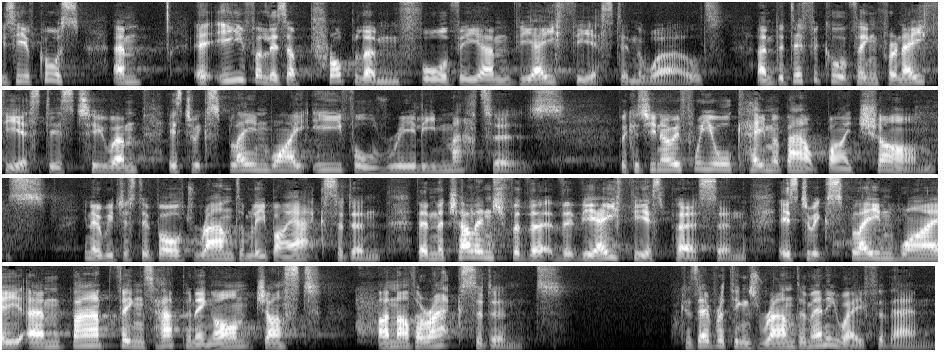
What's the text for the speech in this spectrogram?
You see, of course, um, evil is a problem for the, um, the atheist in the world. And the difficult thing for an atheist is to, um, is to explain why evil really matters. Because, you know, if we all came about by chance, you know, we just evolved randomly by accident, then the challenge for the, the, the atheist person is to explain why um, bad things happening aren't just another accident. Because everything's random anyway for them.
